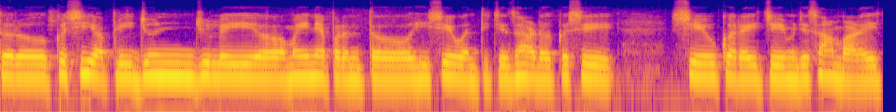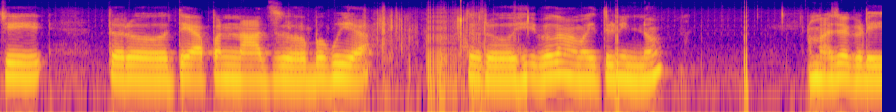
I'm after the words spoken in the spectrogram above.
तर कशी आपली जून जुलै महिन्यापर्यंत ही शेवंतीचे झाडं कसे शेव करायचे म्हणजे सांभाळायचे? तर ते आपण आज बघूया. तर हे बघा मैत्रिणींनं माझ्याकडे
